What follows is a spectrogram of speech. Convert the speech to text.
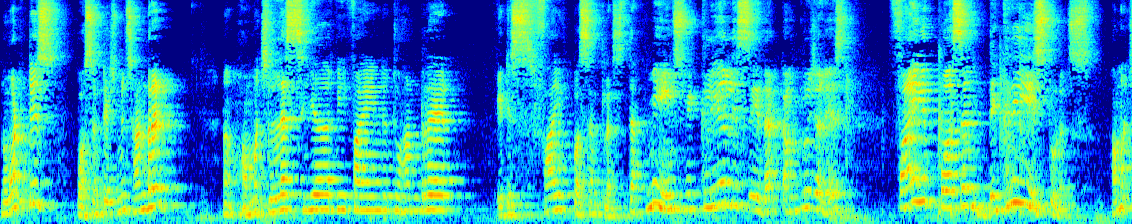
Now what it is? Percentage means 100. Now how much less here we find to 100? It is 5% less. That means we clearly say that conclusion is 5% decrease students. How much?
